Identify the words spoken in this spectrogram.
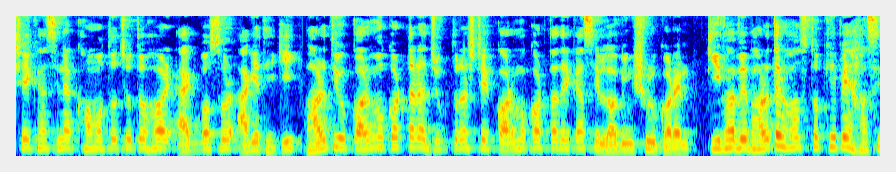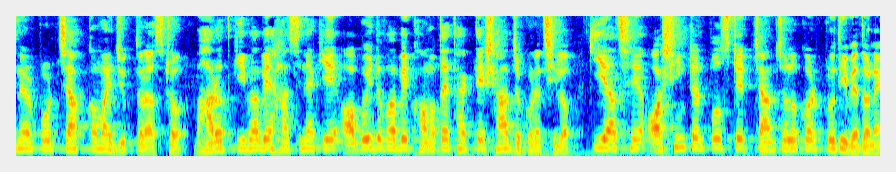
শেখ হাসিনা ক্ষমতাচ্যুত হওয়ার এক বছর আগে থেকেই ভারতীয় কর্মকর্তারা যুক্তরাষ্ট্রের কর্মকর্তাদের কাছে লবিং শুরু করেন। কীভাবে ভারতের হস্তক্ষেপে হাসিনার উপর চাপ কমায় যুক্তরাষ্ট্র? ভারত কীভাবে হাসিনাকে অবৈধভাবে ক্ষমতায় থাকতে সাহায্য করেছিল? কি আছে ওয়াশিংটন পোস্টের চাঞ্চল্যকর প্রতিবেদনে?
